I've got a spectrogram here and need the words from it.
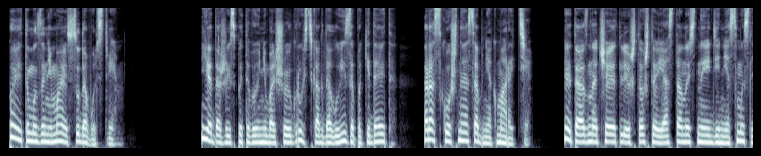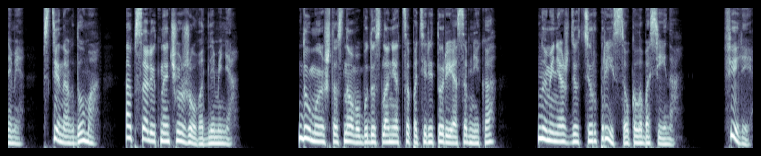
поэтому занимаюсь с удовольствием. Я даже испытываю небольшую грусть, когда Луиза покидает роскошный особняк Маретти. Это означает лишь то, что я останусь наедине с мыслями в стенах дома, абсолютно чужого для меня. Думаю, что снова буду слоняться по территории особняка, но меня ждет сюрприз около бассейна. Фили.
